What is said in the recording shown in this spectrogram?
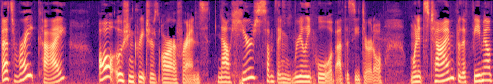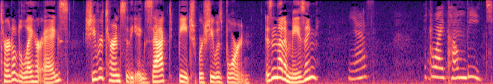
That's right, Kai. All ocean creatures are our friends. Now, here's something really cool about the sea turtle. When it's time for the female turtle to lay her eggs, she returns to the exact beach where she was born. Isn't that amazing? Yes. It's like home beach.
